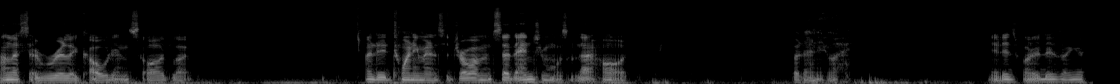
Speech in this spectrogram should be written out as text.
unless they're really cold inside, like, I did 20 minutes of driving, so the engine wasn't that hot. But anyway, it is what it is, I guess.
